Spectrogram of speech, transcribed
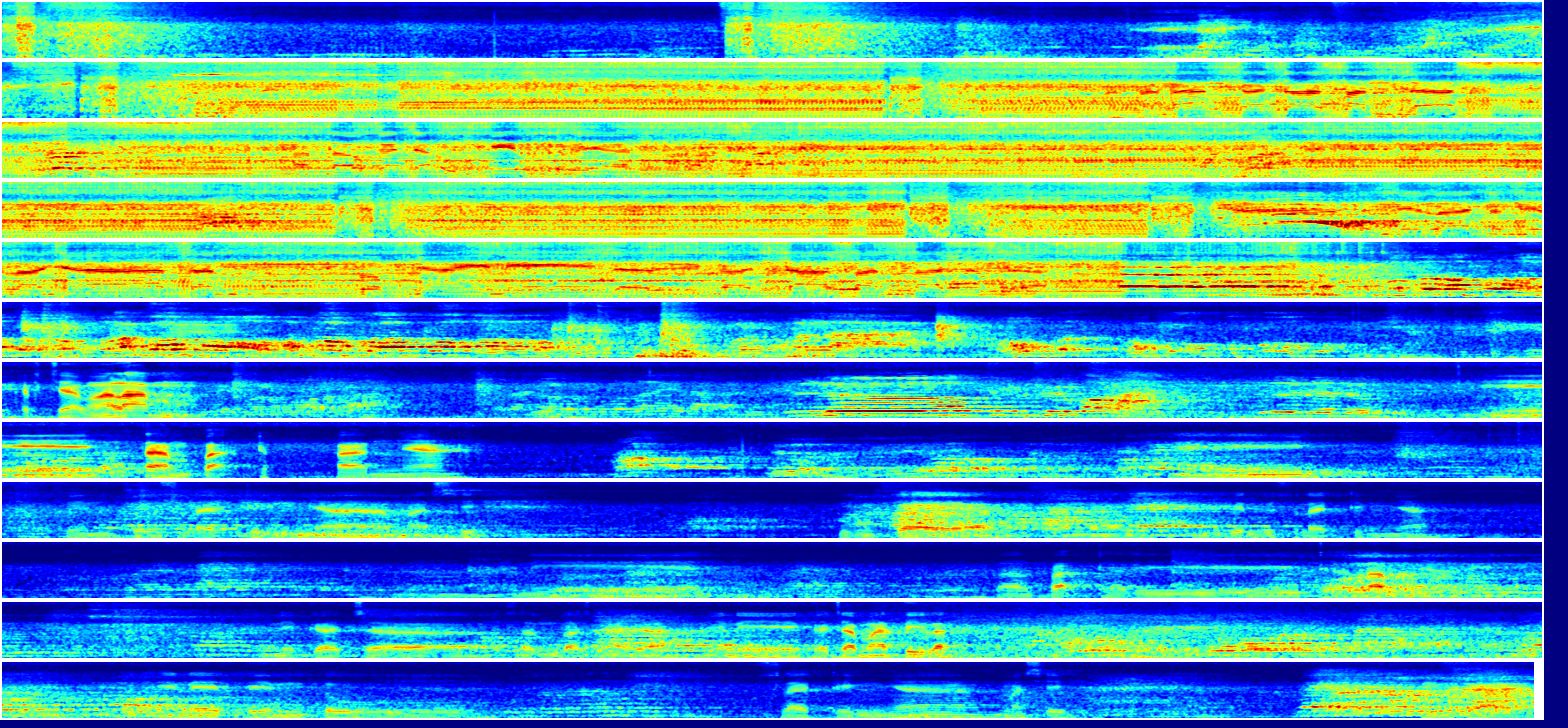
Malam. lu duduk kola lu lu lu Ini tampak depannya. Dan ini pintu slidingnya masih bingkai ya teman-teman. Ini pintu slidingnya. Nah, ini tampak dari dalamnya ini. Ini kaca sunblasnya ya. Ini kaca mati lah. Ini pintu slidingnya masih bingkai.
